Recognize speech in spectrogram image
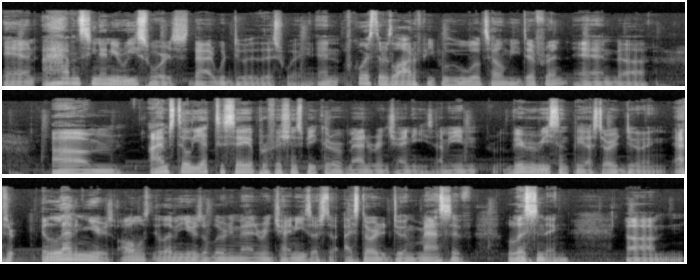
and I haven't seen any resource that would do it this way. And of course, there's a lot of people who will tell me different, and uh, um, I'm still yet to say a proficient speaker of Mandarin Chinese. I mean, very recently I started doing after 11 years, almost 11 years of learning Mandarin Chinese. I started doing massive listening. Um,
